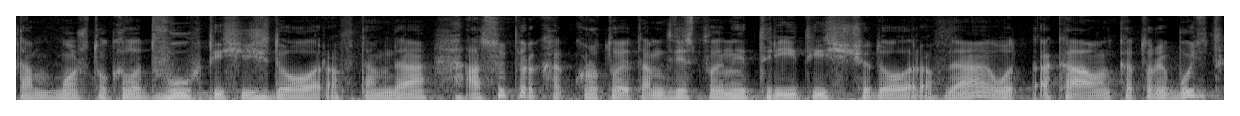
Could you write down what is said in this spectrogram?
там, может, около 2000 долларов, там, да, а супер крутой, там, 2500-3 тысячи долларов, да, вот аккаунт, который будет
